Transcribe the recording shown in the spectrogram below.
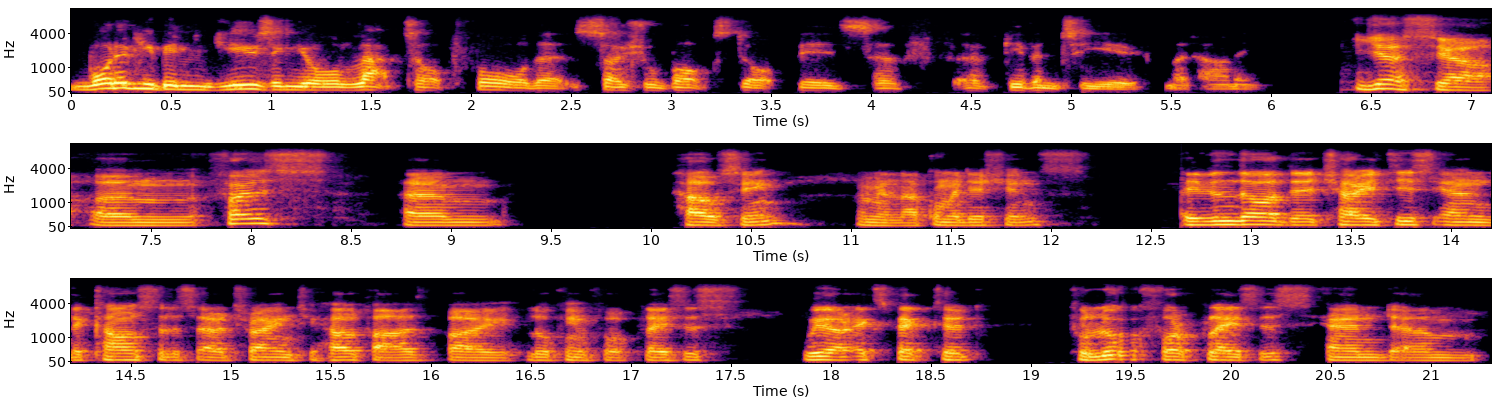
what have you been using your laptop for that socialbox.biz have, have given to you, Madhani? Yes, yeah. Um, first, um, housing, I mean, accommodations. Even though the charities and the councils are trying to help us by looking for places, we are expected to look for places and um,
